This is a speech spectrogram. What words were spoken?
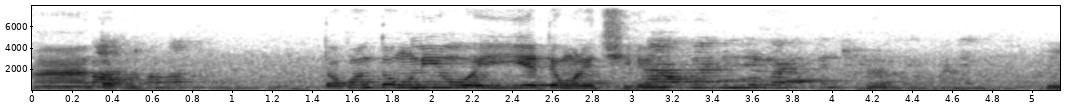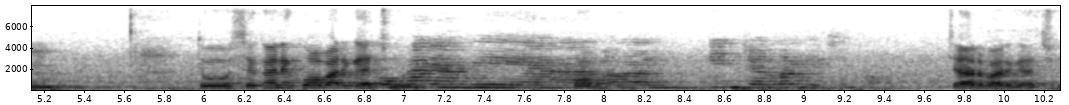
হ্যাঁ, তখন। তখন তো উনি ওই ইয়েতে মনে ছিলেন। হ্যাঁ হ্যাঁ। হুম। তো সেখানে কবার গেছো? চারবার গেছি গেছো।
